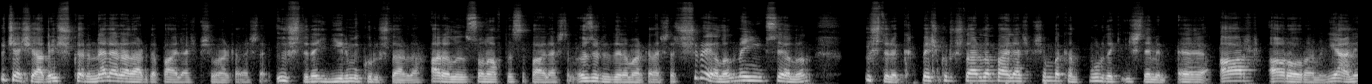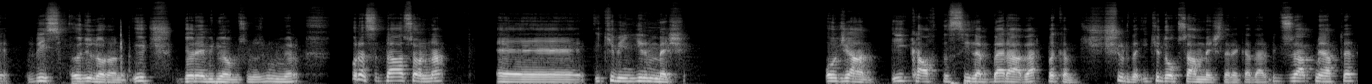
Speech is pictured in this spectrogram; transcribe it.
3 aşağı 5 yukarı nelerde paylaşmışım arkadaşlar. 3 lira 20 kuruşlarda. Aralığın son haftası paylaştım. Özür dilerim arkadaşlar. Şuraya alalım en yükseğe alalım. 3 lira 45 kuruşlarda paylaşmışım. Bakın buradaki işlemin e, R, R oranı yani risk ödül oranı 3 görebiliyor musunuz bilmiyorum. Burası daha sonra e, 2025 Ocağın ilk haftasıyla beraber bakın şurada 2.95'lere kadar bir düzeltme yaptı.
